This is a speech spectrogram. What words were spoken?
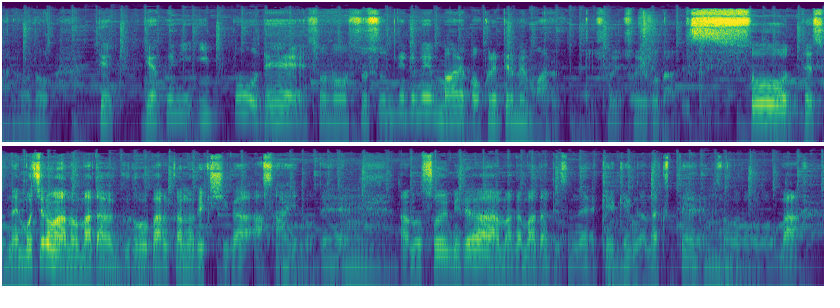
なるほど。で逆に一方でその進んでる面もあれば遅れてる面もあるそういうそういうことなんですかね。そうですね。もちろんあのまだグローバル化の歴史が浅いので、うん、あのそういう意味ではまだまだですね経験がなくて、うん、そのまあ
